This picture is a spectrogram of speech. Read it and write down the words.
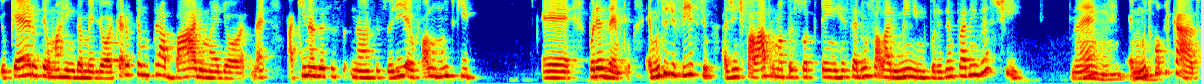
eu quero ter uma renda melhor, quero ter um trabalho melhor, né? Aqui nas, na assessoria eu falo muito que É, por exemplo, é muito difícil a gente falar para uma pessoa que tem recebe um salário mínimo, por exemplo, para investir né? Uhum, é muito uhum. complicado.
